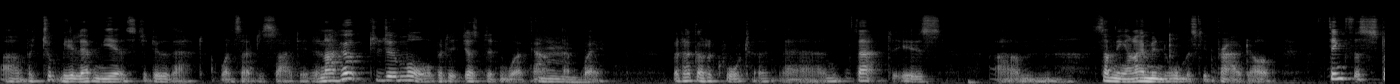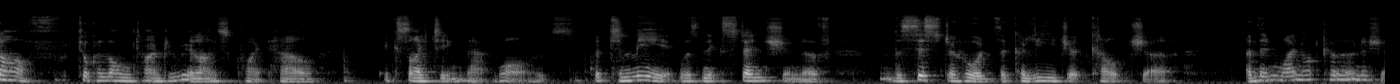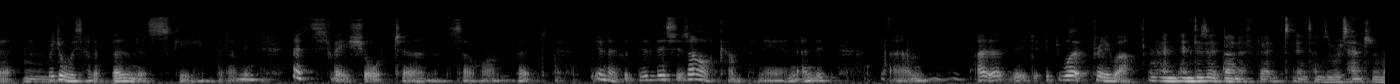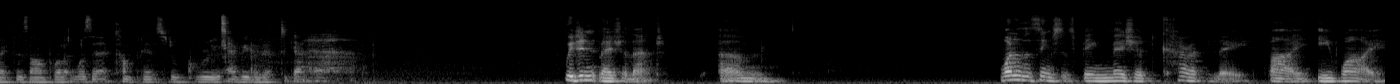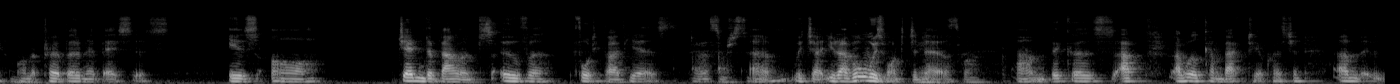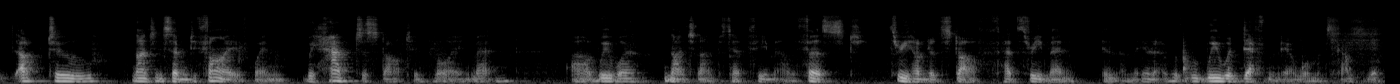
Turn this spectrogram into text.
Uh, but it took me 11 years to do that once I decided. And I hoped to do more, but it just didn't work out that Mm. way. But I got a quarter there, and that is um, something I'm enormously proud of. I think the staff took a long time to realise quite how exciting that was. But to me, it was an extension of the sisterhood, the collegiate culture, and then why not co ownership? mm. We'd always had a bonus scheme, but I mean, that's very short term and so on. But, you know, this is our company, and, and it, um, I, it, it worked pretty well. And, and did it benefit in terms of retention rate, for example? Like, was it a company that sort of grew everybody up together? We didn't measure that. Um, one of the things that's being measured currently by EY on a pro bono basis is our gender balance over 45 years, Oh, that's interesting. um, which I, you know, I've always wanted to Yeah, know. um, because up, I will come back to your question, um, up to 1975, when we had to start employing men, uh, we were 99% female. The first 300 staff had three men in them. You know, we, we were definitely a woman's company.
